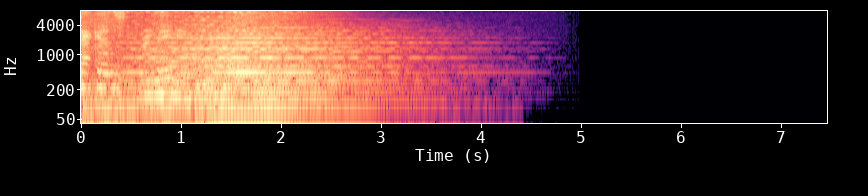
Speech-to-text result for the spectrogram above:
seconds remaining.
